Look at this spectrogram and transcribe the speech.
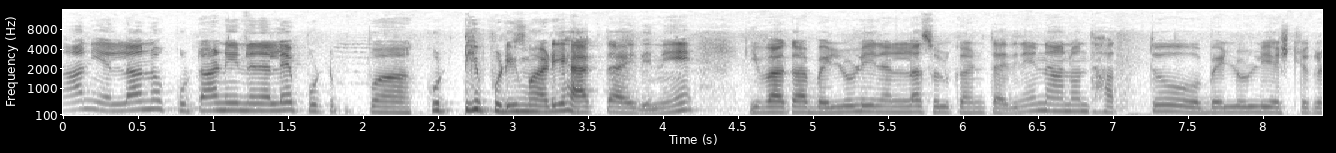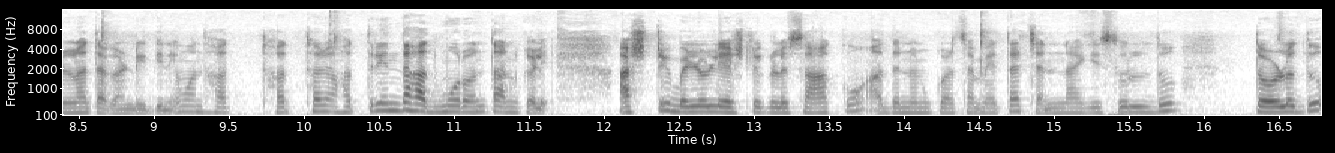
ನಾನು ಎಲ್ಲನೂ ಕುಟಾಣಿನಲ್ಲೇ ಪುಟ್ ಕುಟ್ಟಿ ಪುಡಿ ಮಾಡಿ ಹಾಕ್ತಾ ಇದ್ದೀನಿ. ಇವಾಗ ಬೆಳ್ಳುಳ್ಳಿನೆಲ್ಲ ಸುಲ್ಕೊಳ್ತಾ ಇದ್ದೀನಿ. ನಾನೊಂದು ಹತ್ತು ಬೆಳ್ಳುಳ್ಳಿ ಎಷ್ಟುಗಳನ್ನ ತಗೊಂಡಿದ್ದೀನಿ. ಒಂದು ಹತ್ತು ಹತ್ತು, ಹತ್ತರಿಂದ ಹದಿಮೂರು ಅಂತ ಅಂದ್ಕೊಳ್ಳಿ ಅಷ್ಟು ಬೆಳ್ಳುಳ್ಳಿ ಎಷ್ಟುಗಳು ಸಾಕು, ಅದನ್ನು ಸಮೇತ ಚೆನ್ನಾಗಿ ಸುಲಿದು, ತೊಳೆದು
